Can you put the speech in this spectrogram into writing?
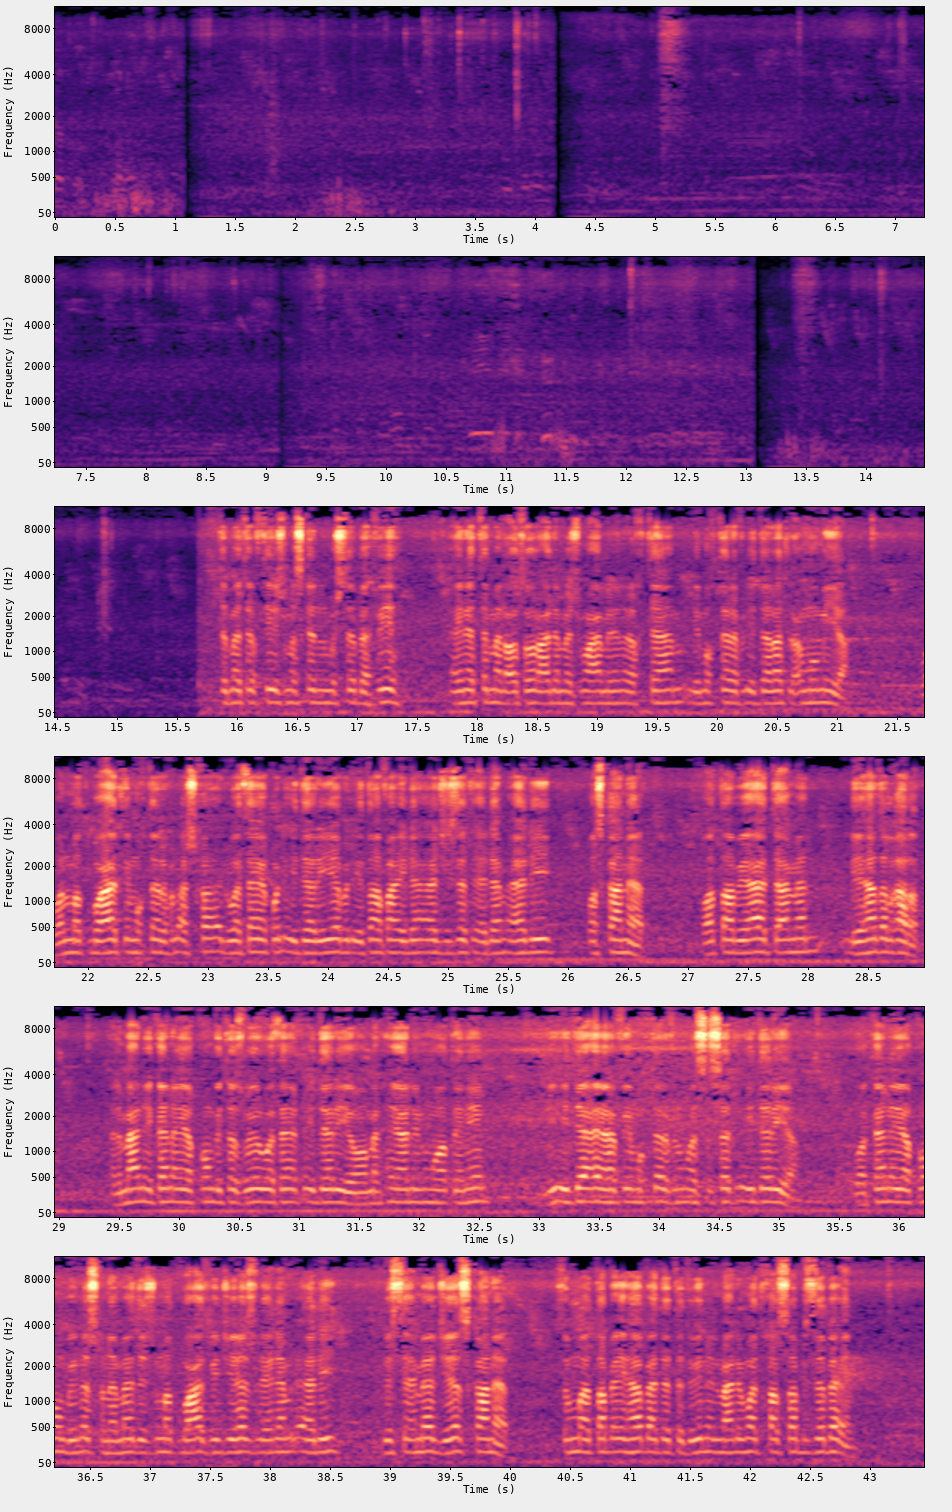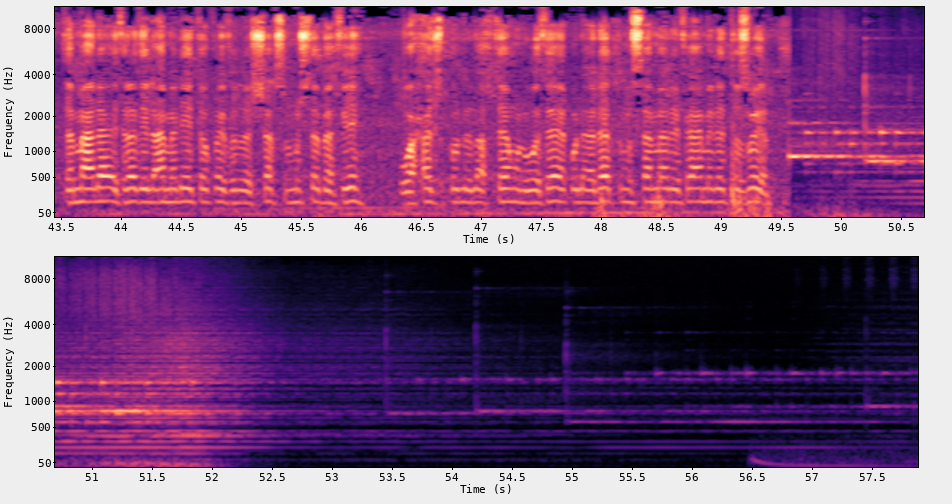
تم تفتيش مسكن المشتبه فيه. أين تم العثور على مجموعة من الأختام لمختلف الإدارات العمومية؟ والمطبوعات لمختلف الأشخاص الوثائق الإدارية بالإضافة إلى أجهزة إعلام آلي وسكانات وطابعات تعمل لهذا الغرض. المعني كان يقوم بتزوير وثائق إدارية ومنحها للمواطنين لإيداعها في مختلف المؤسسات الإدارية وكان يقوم بنسخ نماذج المطبوعات في جهاز الإعلام الآلي باستعمال جهاز سكانر ثم طبعها بعد تدوين المعلومات الخاصة بالزبائن. تم على إثر هذه العملية توقيف الشخص المشتبه فيه وحجز كل الأختام والوثائق والآلات المستعملة في عملية التزوير.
